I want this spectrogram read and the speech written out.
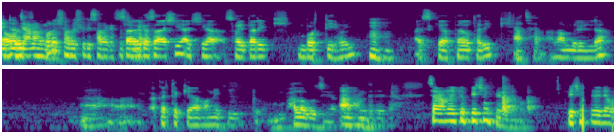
এটা জানার পরে সরাসরি স্যারের কাছে স্যারের কাছে আসি। আসিয়া ছয় তারিখ ভর্তি হই। আজকে তেরো তারিখ। আচ্ছা। আলহামদুলিল্লাহ। আগের থেকে অনেকই একটু ভালো বুঝি আলহামদুলিল্লাহ। স্যার আমরা একটু পেছন ফিরে যাব। পেছন ফিরে যাব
